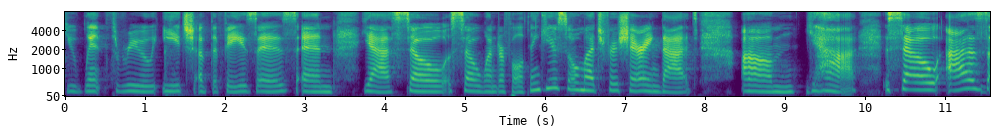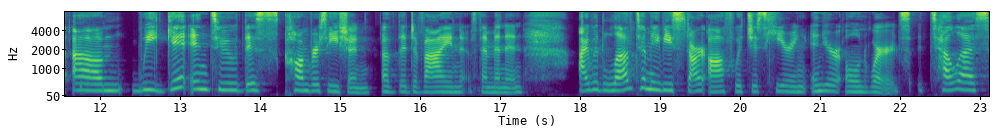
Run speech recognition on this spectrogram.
you went through each of the phases. And yeah, so, so wonderful. Thank you so much for sharing that. Um, yeah. So as, um, we get into this conversation of the divine feminine, I would love to maybe start off with just hearing in your own words. Tell us,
